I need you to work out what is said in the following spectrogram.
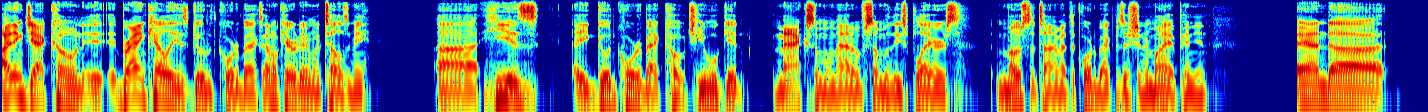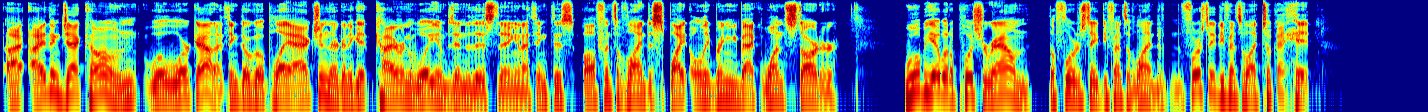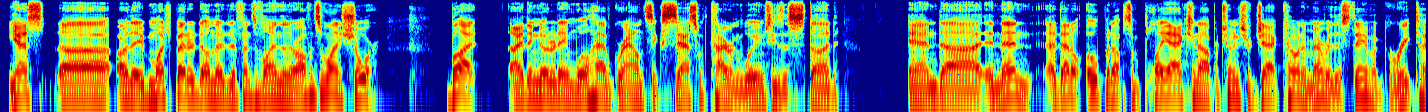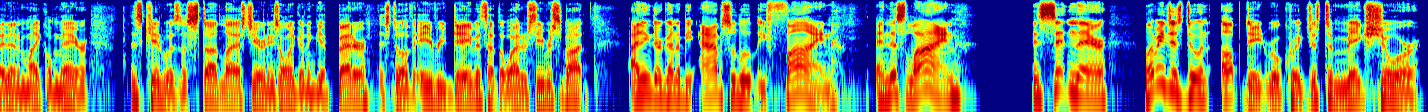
I think Jack Coan, Brian Kelly is good with quarterbacks. I don't care what anyone tells me. Uh, he is a good quarterback coach. He will get maximum out of some of these players most of the time at the quarterback position, in my opinion. And uh, I, I think Jack Coan will work out. I think they'll go play action. They're going to get Kyren Williams into this thing, and I think this offensive line, despite only bringing back one starter, will be able to push around the Florida State defensive line. The Florida State defensive line took a hit. Yes, uh, are they much better on their defensive line than their offensive line? Sure, but I think Notre Dame will have ground success with Kyren Williams. He's a stud. And uh, and then uh, that'll open up some play action opportunities for Jack Coan. Remember this, they have a great tight end, Michael Mayer. This kid was a stud last year, and he's only going to get better. They still have Avery Davis at the wide receiver spot. I think they're going to be absolutely fine. And this line is sitting there. Let me just do an update real quick, just to make sure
